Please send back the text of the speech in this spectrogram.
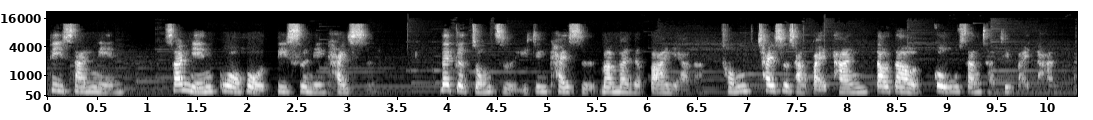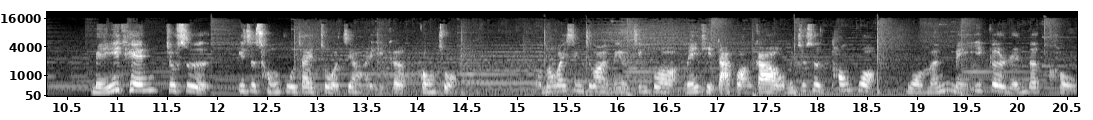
第三年，三年过后，第四年开始，那个种子已经开始慢慢的发芽了。从菜市场摆摊到到购物商场去摆摊，每一天就是一直重复在做这样的一个工作。我们外星之光也没有经过媒体打广告，我们就是通过我们每一个人的口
